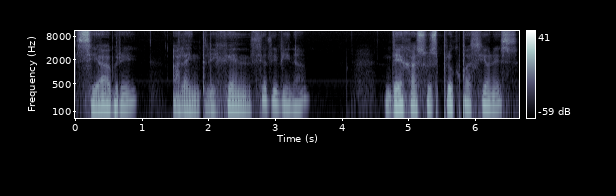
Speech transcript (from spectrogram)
se abre a la inteligencia divina, deja sus preocupaciones,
